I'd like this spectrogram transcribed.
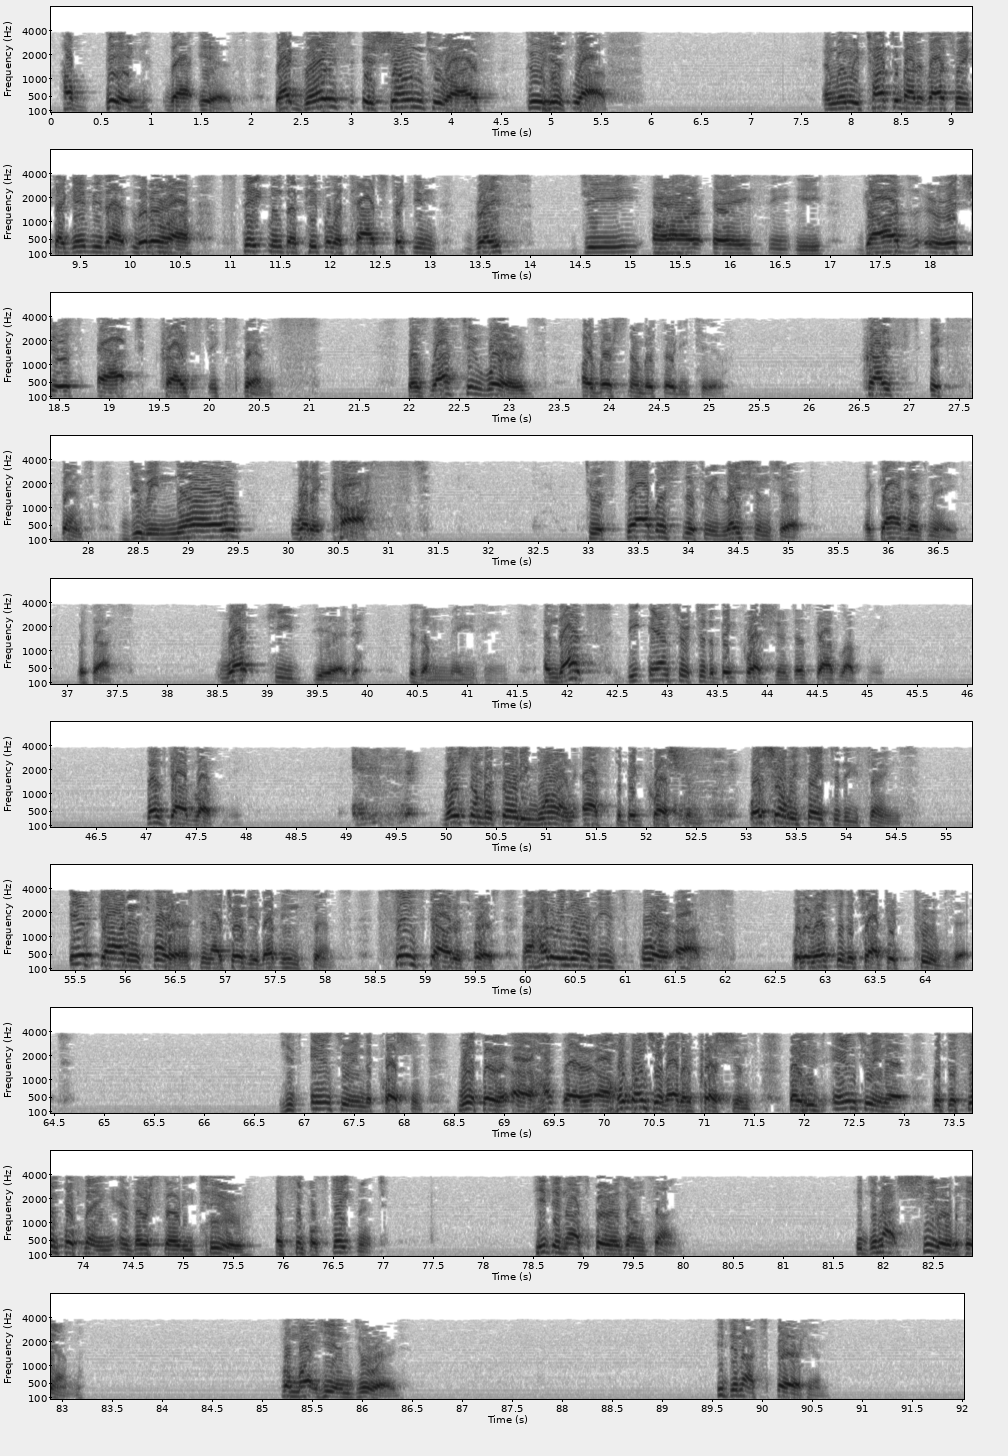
How big that is. That grace is shown to us through His love. And when we talked about it last week, I gave you that little uh, statement that people attach, taking grace, G R A C E, God's riches at Christ's expense. Those last two words are verse number 32. Christ's expense? Do we know what it costs to establish this relationship that God has made with us? What He did is amazing. And that's the answer to the big question Does God love me? Does God love me? Verse number 31 asks the big question What shall we say to these things? If God is for us, and I told you that means since. Since God is for us. Now, how do we know He's for us? Well, the rest of the chapter proves it. He's answering the question with a, a, a, whole bunch of other questions, but he's answering it with the simple thing in verse 32, a simple statement. He did not spare his own son. He did not shield him from what he endured. He did not spare him.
